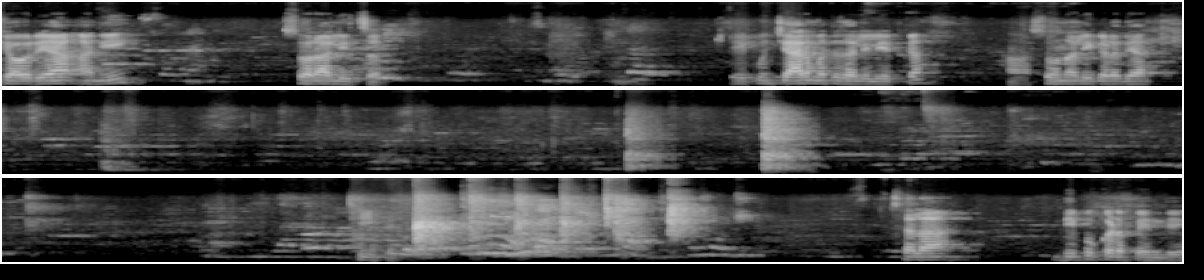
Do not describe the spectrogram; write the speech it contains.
शौर्या आणि स्वरालीचं एकूण चार मतं झालेली आहेत का? हां सोनालीकडे द्या. ठीक आहे. चला दीपूकडे पेन दे.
